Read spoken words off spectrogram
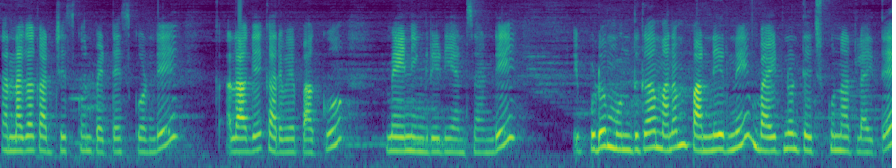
సన్నగా కట్ చేసుకొని పెట్టేసుకోండి. అలాగే కరివేపాకు మెయిన్ ఇంగ్రీడియంట్స్ అండి. ఇప్పుడు ముందుగా మనం పన్నీర్ని బయట నుండి తెచ్చుకున్నట్లయితే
